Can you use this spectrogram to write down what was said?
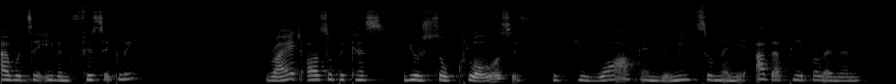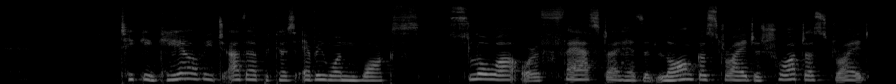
I would say, even physically right? Also because you're so close if if you walk and you meet so many other people and then taking care of each other because everyone walks slower or faster has a longer stride a shorter stride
